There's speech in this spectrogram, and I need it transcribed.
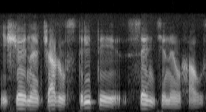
еще и на Чарльз-стрит и Сентинел-хаус.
